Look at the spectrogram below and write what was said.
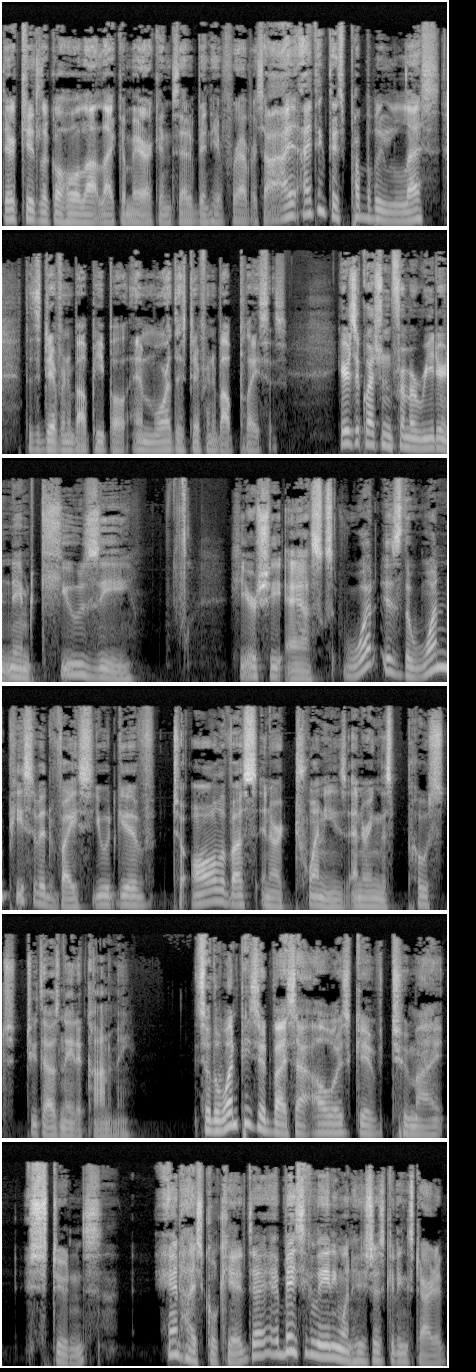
their kids look a whole lot like Americans that have been here forever. So I, I think there's probably less that's different about people and more that's different about places. Here's a question from a reader named QZ. He or she asks, What is the one piece of advice you would give to all of us in our 20s entering this post 2008 economy? So, the one piece of advice I always give to my students and high school kids, uh, basically anyone who's just getting started,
